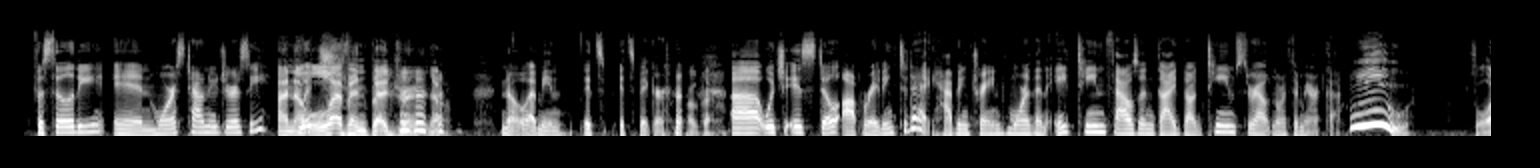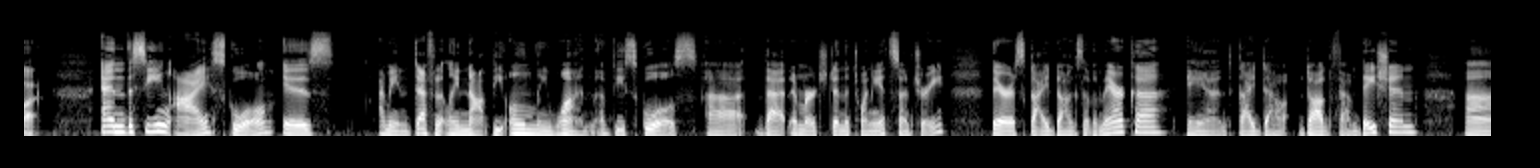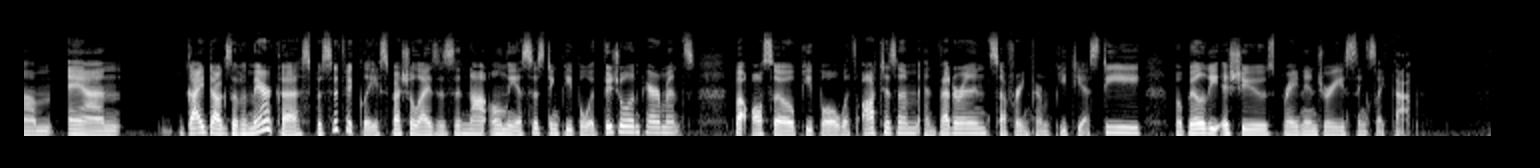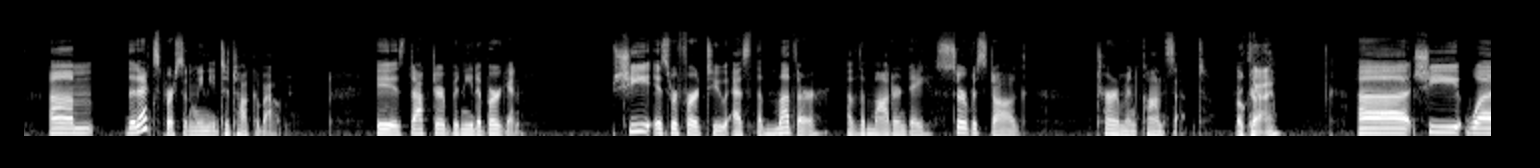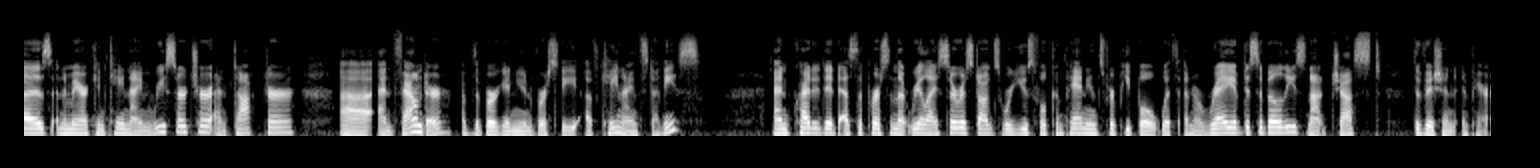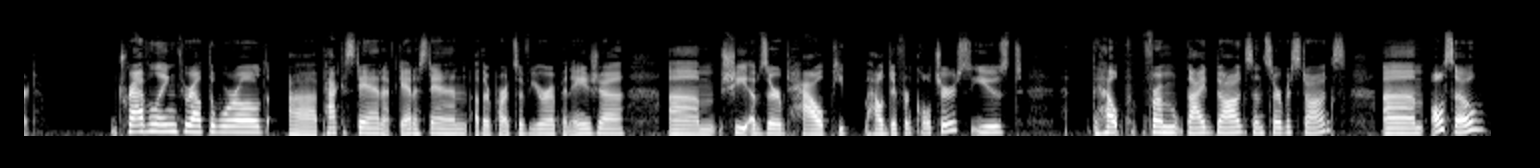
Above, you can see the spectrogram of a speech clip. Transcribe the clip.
facility in Morristown, New Jersey. An which- 11 bedroom. No. No, I mean it's it's bigger. Okay. uh, which is still operating today, having trained more than 18,000 guide dog teams throughout North America. Woo! It's a lot. And the Seeing Eye School is, I mean, definitely not the only one of these schools uh, that emerged in the 20th century. There's Guide Dogs of America and Guide Do- Dog Foundation. Um, and Guide Dogs of America specifically specializes in not only assisting people with visual impairments, but also people with autism and veterans suffering from PTSD, mobility issues, brain injuries, things like that. Um, the next person we need to talk about is Dr. Bonita Bergin. She is referred to as the mother of the modern day service dog term and concept. Okay. Uh, she was an American canine researcher and doctor uh, and founder of the Bergin University of Canine Studies, and credited as the person that realized service dogs were useful companions for people with an array of disabilities, not just the vision impaired. Traveling throughout the world, uh, Pakistan, Afghanistan, other parts of Europe and Asia, um, she observed how peop- how different cultures used help from guide dogs and service dogs. Um, also,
